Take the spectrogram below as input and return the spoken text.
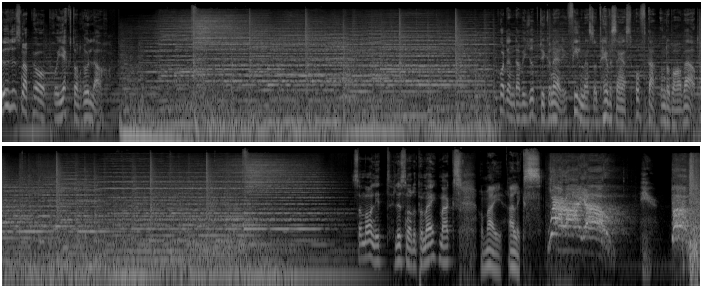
Du lyssnar på Projektorn rullar. Podden där vi djupdyker ner i filmens och tv-seriens ofta underbara värld. Som vanligt lyssnar du på mig, Max. Och mig, Alex. Where are you?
